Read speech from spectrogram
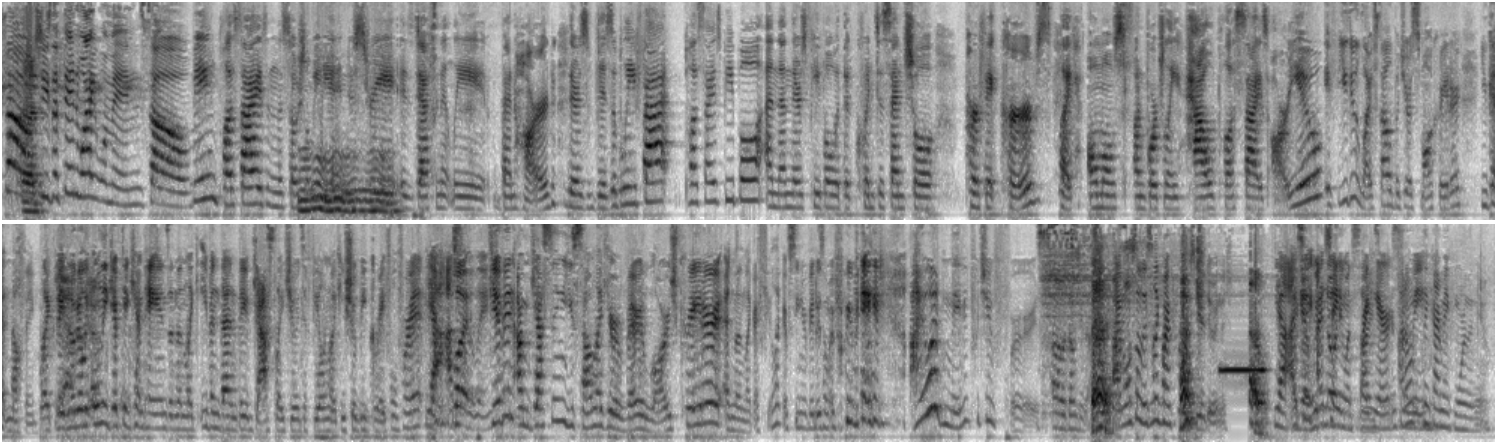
so she's a thin white woman. So being plus size in the social media industry is definitely been hard. There's visibly fat plus size people, and then there's people with the quintessential perfect curves. Like almost, unfortunately, how plus size are you? If you do lifestyle but you're a small creator, you get nothing. Like they literally only gifting campaigns and then like even then they gaslight you into feeling like you should be grateful for it. Yeah, absolutely. But given I'm guessing you sound like you're a very large creator and then like I feel like I've seen your videos on my free page, I would maybe put you first. Oh, don't do that. Hey. I'm also this is like my What? first year doing this. Oh, Yeah, I'd Again, say, I'd know say right here I don't me. think I make more than you.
